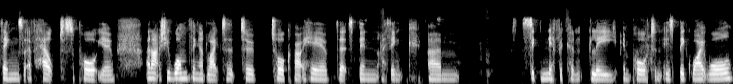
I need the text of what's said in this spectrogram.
things that have helped to support you. And actually one thing i'd like to, to talk about here that's been i think um, significantly important is Big White Wall.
